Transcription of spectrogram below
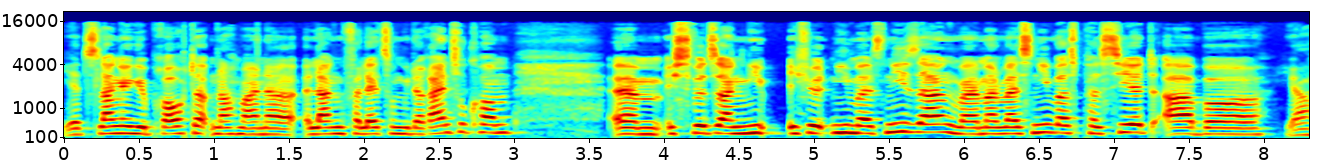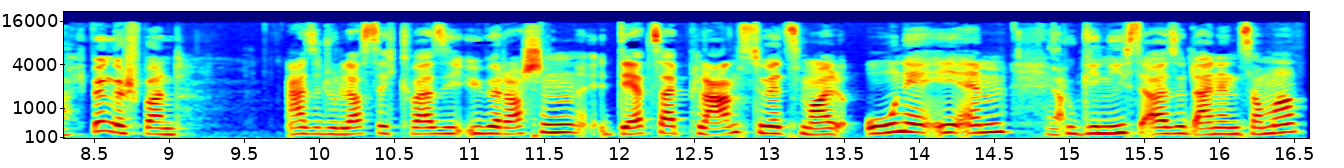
jetzt lange gebraucht habe, nach meiner langen Verletzung wieder reinzukommen. Ähm, ich würde sagen, nie, ich würde niemals nie sagen, weil man weiß nie, was passiert. Aber ja, ich bin gespannt. Also du lässt dich quasi überraschen. Derzeit planst du jetzt mal ohne EM. Ja. Du genießt also deinen Sommer.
